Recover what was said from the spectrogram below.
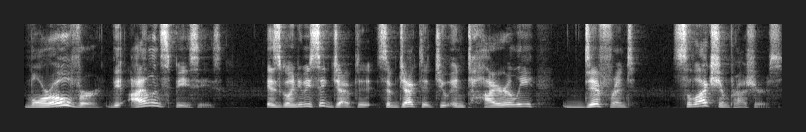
Moreover, the island species is going to be subjected, subjected to entirely different selection pressures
